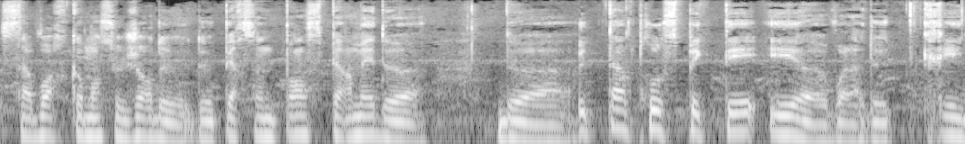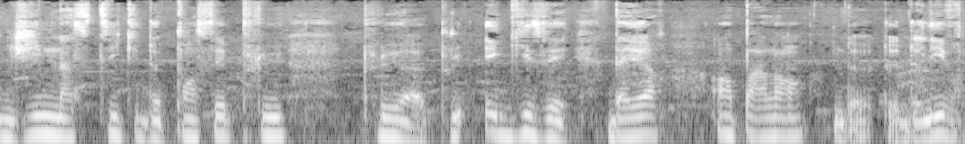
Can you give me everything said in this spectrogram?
savoir comment ce genre de, de personnes pensent permet de de, de t'introspecter et voilà de créer une gymnastique de pensée plus plus plus aiguisée. D'ailleurs en parlant de, de, de livres,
